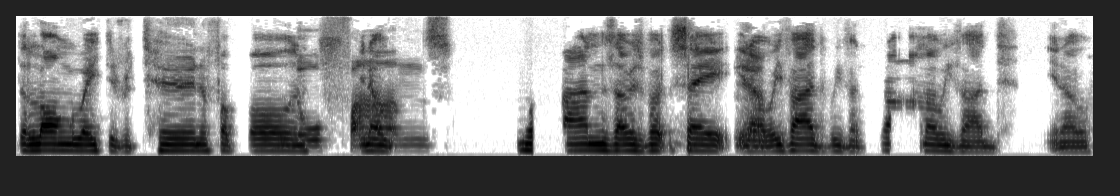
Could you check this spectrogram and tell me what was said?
the long-awaited return of football and No you know, fans. fans. I was about to say, you Yeah. know, we've had we've had drama, we've had, you know,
